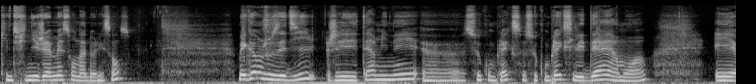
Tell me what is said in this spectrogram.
qui ne finit jamais son adolescence. Mais comme je vous ai dit, j'ai terminé ce complexe. Ce complexe, il est derrière moi. Et,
